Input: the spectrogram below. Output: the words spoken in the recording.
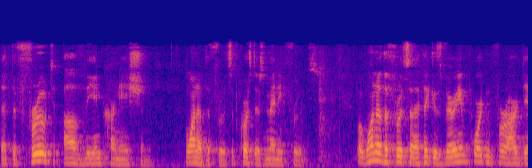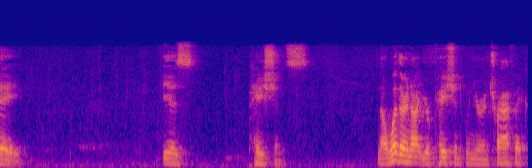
that the fruit of the incarnation, one of the fruits, of course, there's many fruits, but one of the fruits that I think is very important for our day is patience. Now, whether or not you're patient when you're in traffic,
